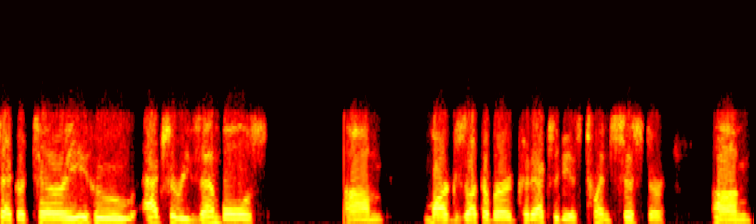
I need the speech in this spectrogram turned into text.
secretary, who actually resembles um, Mark Zuckerberg, could actually be his twin sister. Um,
